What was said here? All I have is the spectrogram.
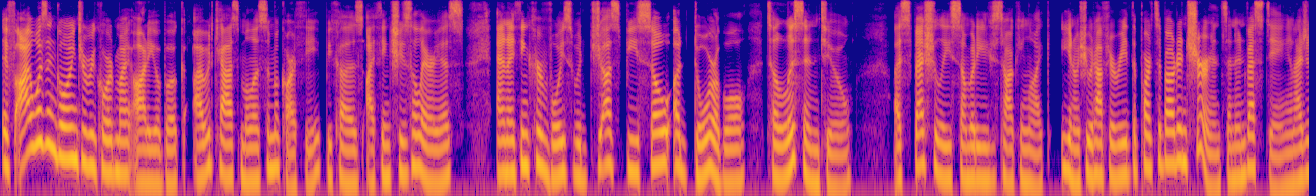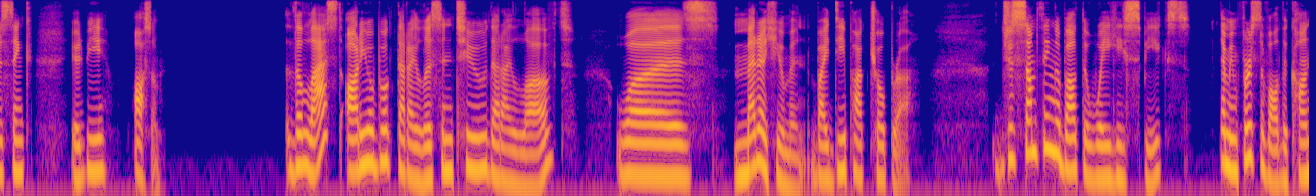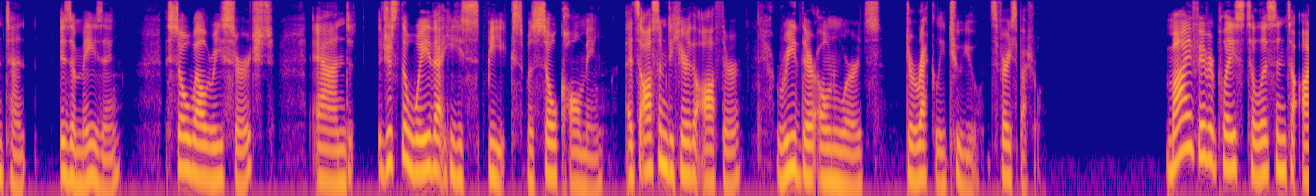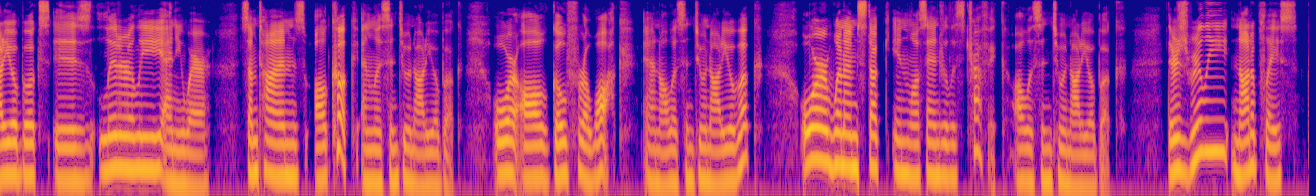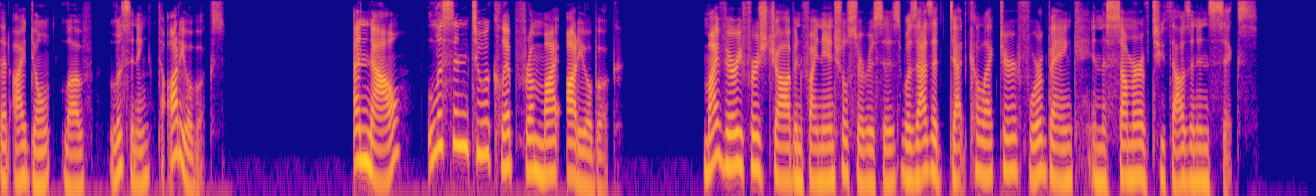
If I wasn't going to record my audiobook, I would cast Melissa McCarthy because I think she's hilarious and I think her voice would just be so adorable to listen to especially somebody who's talking like, you know, she would have to read the parts about insurance and investing. And I just think it would be awesome. The last audiobook that I listened to that I loved was Metahuman by Deepak Chopra. Just something about the way he speaks. I mean, first of all, the content is amazing, so well researched, and just the way that he speaks was so calming. It's awesome to hear the author read their own words directly to you. It's very special. My favorite place to listen to audiobooks is literally anywhere. Sometimes I'll cook and listen to an audiobook, or I'll go for a walk and I'll listen to an audiobook, or when I'm stuck in Los Angeles traffic, I'll listen to an audiobook. There's really not a place that I don't love listening to audiobooks. And now, listen to a clip from my audiobook. My very first job in financial services was as a debt collector for a bank in the summer of 2006.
